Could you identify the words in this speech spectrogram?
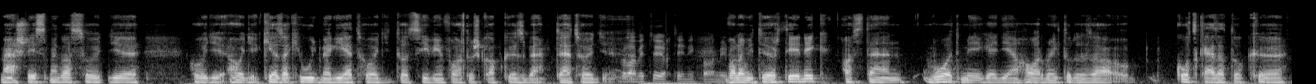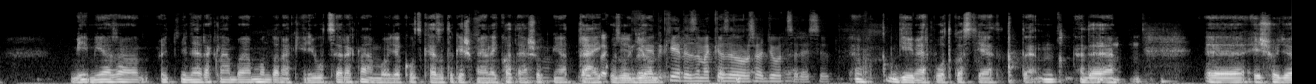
másrészt meg az, hogy hogy, hogy ki az, aki úgy megijed, hogy tudod, szívinfarktus kap közbe. Tehát, hogy valami történik. Valami, valami történik, aztán volt még egy ilyen harmadik, tudod, az a kockázatok mi, mi az a, hogy minden reklámban mondanak, ilyen gyógyszerreklámban, hogy a kockázatok és mellékhatások miatt tájékozódjon. Kérdezem meg kezelőorvosát gyógyszerészét. Gamer podcastját. De, de és hogy,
